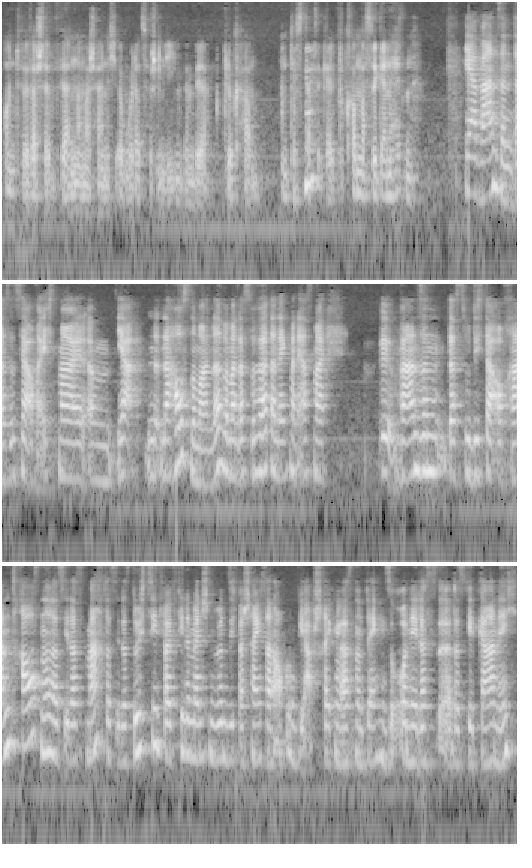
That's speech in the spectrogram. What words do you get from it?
Und wir werden dann wahrscheinlich irgendwo dazwischen liegen, wenn wir Glück haben und das ganze mhm. Geld bekommen, was wir gerne hätten. Ja, Wahnsinn. Das ist ja auch echt mal ähm, ja, eine Hausnummer. Ne? Wenn man das so hört, dann denkt man erstmal, äh, Wahnsinn, dass du dich da auch rantraust, ne? dass ihr das macht, dass ihr das durchzieht, weil viele Menschen würden sich wahrscheinlich dann auch irgendwie abschrecken lassen und denken so, oh nee, das, äh, das geht gar nicht.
